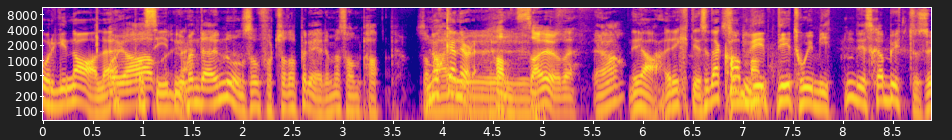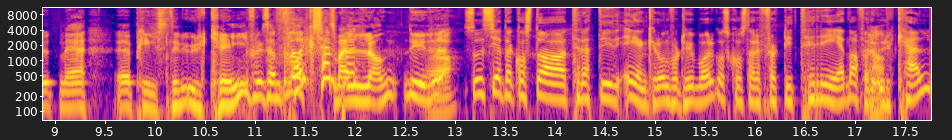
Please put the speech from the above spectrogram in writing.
originale oh, ja, på sidene. Men det er jo noen som fortsatt opererer med sånn papp. Noen gjør det. Hansa gjør jo det. Ja. Ja, riktig. Så der Så kan de, man de to i midten de skal byttes ut med uh, Pilsner Urkel, for eksempel. For eksempel! Som er langt dyrere. Ja. Så det sier at det koster 31 kroner for Tuborg, og så koster det 43 da for Ja. Urkel.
